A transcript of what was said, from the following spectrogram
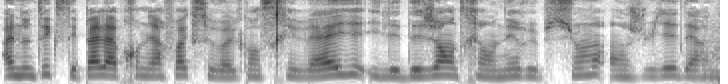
A noter que c'est pas la première fois que ce volcan se réveille, il est déjà entré en éruption en juillet dernier.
